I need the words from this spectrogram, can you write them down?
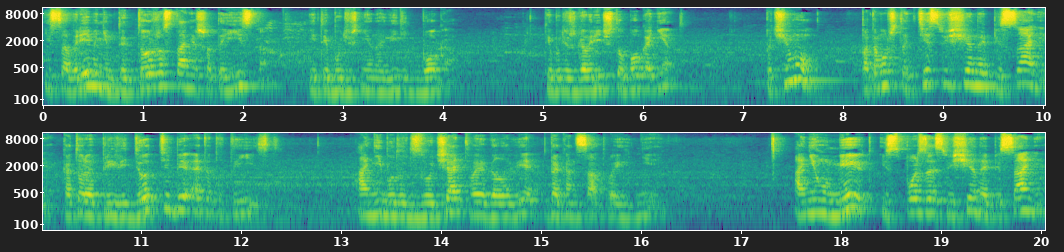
и со временем ты тоже станешь атеистом, и ты будешь ненавидеть Бога. Ты будешь говорить, что Бога нет. Почему? Потому что те священные писания, которые приведет тебе этот атеист, они будут звучать в твоей голове до конца твоих дней. Они умеют, используя Священное Писание,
